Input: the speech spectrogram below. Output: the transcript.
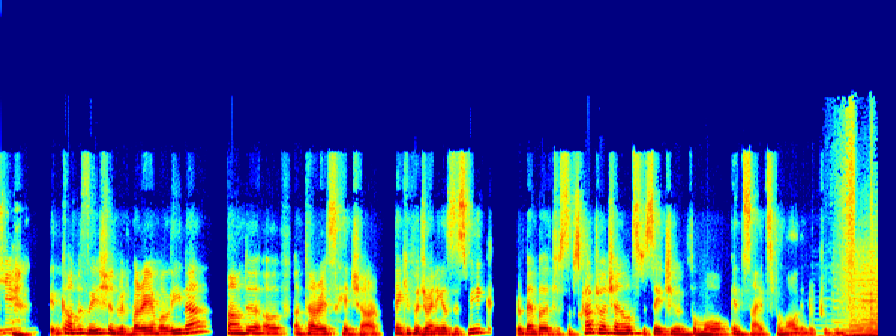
in conversation with Maria Molina, founder of Antares HR. Thank you for joining us this week. Remember to subscribe to our channels to stay tuned for more insights from All in Recruitment.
